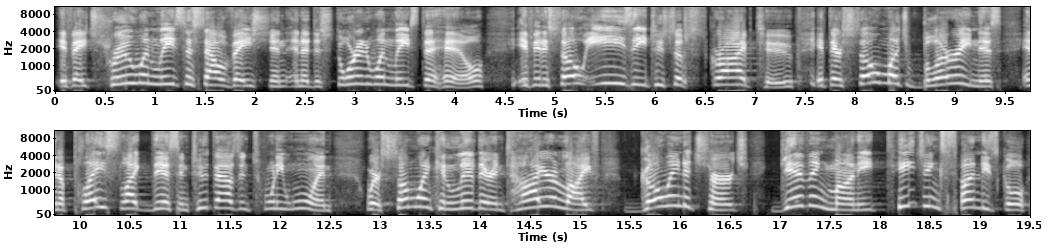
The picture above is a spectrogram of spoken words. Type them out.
If a true one leads to salvation and a distorted one leads to hell, if it is so easy to subscribe to, if there's so much blurriness in a place like this in 2021 where someone can live their entire life going to church, giving money, teaching Sunday school,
